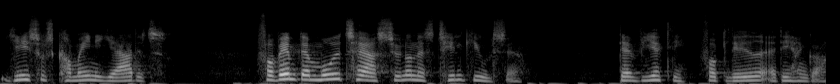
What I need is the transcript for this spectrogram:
Jesus kommer ind i hjertet, for hvem der modtager syndernes tilgivelse, der virkelig får glæde af det, han gør.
